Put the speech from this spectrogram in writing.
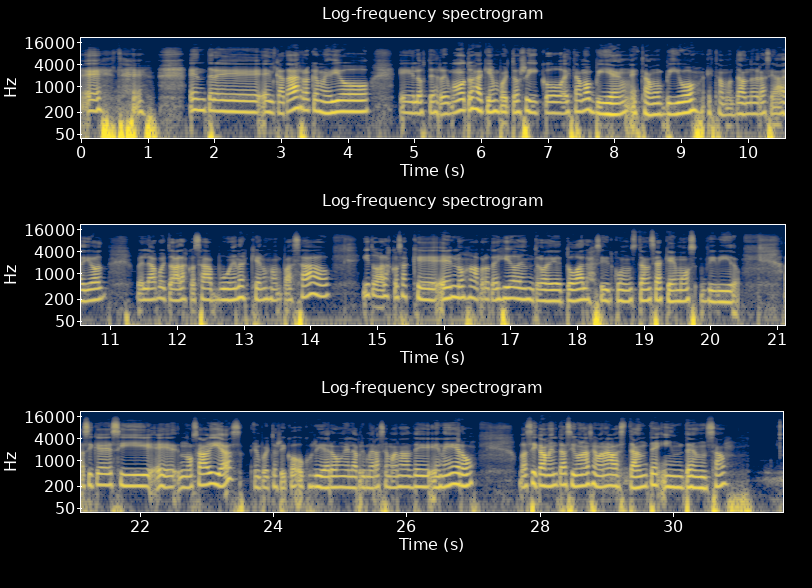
este, entre el catarro que me dio, eh, los terremotos aquí en Puerto Rico, estamos bien, estamos vivos, estamos dando gracias a Dios ¿verdad? Por todas las cosas buenas que nos han pasado y todas las cosas que Él nos ha protegido dentro de todas las circunstancias que hemos vivido. Así que si eh, no sabías, en Puerto Rico ocurrieron en la primera semana de enero. Básicamente ha sido una semana bastante intensa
